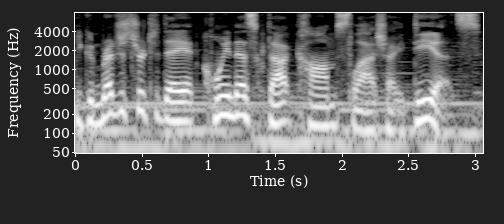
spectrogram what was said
You can register today at coindesk.com/ideas.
